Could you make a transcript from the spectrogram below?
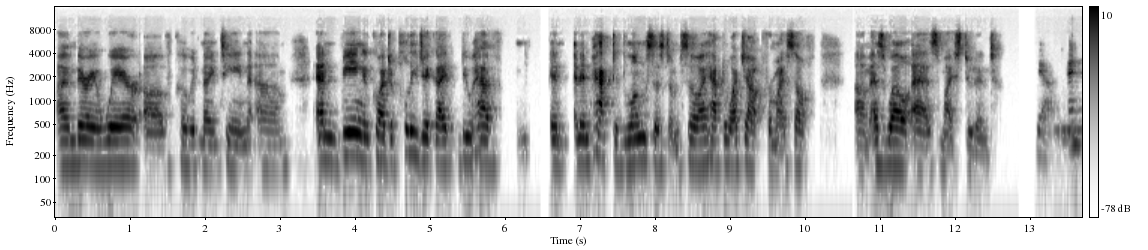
I'm very aware of COVID-19. Um, and being a quadriplegic, I do have an, an, impacted lung system. So I have to watch out for myself um, as well as my student. Yeah, and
